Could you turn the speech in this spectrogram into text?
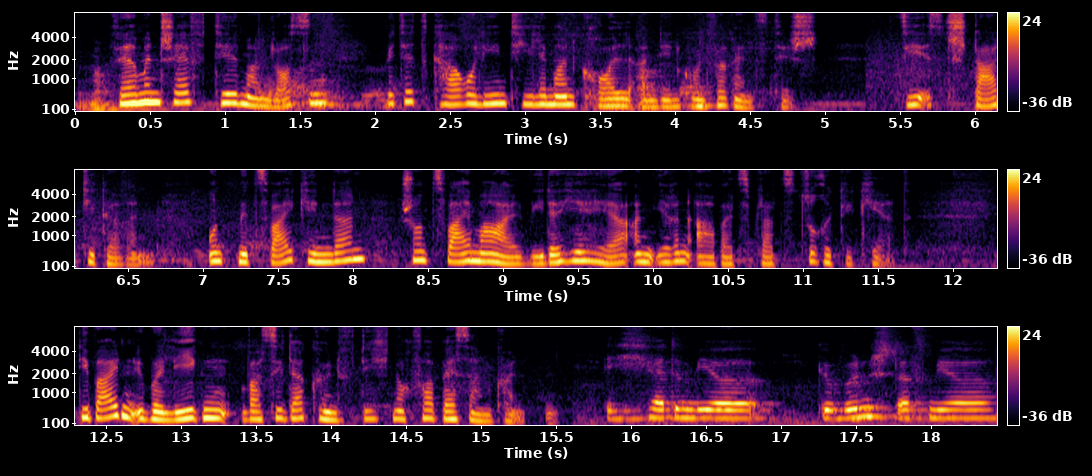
Genau. Firmenchef Tillmann Lossen bittet Caroline Thielemann-Kroll an den Konferenztisch. Sie ist Statikerin und mit zwei Kindern schon zweimal wieder hierher an ihren Arbeitsplatz zurückgekehrt. Die beiden überlegen, was sie da künftig noch verbessern könnten. Ich hätte mir gewünscht, dass mir,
